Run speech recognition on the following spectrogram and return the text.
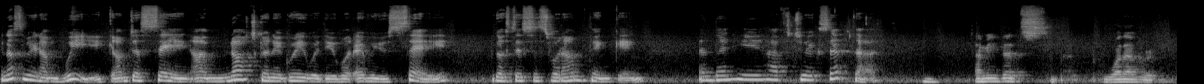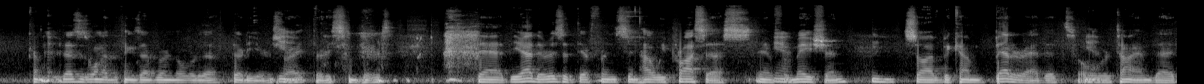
It doesn't mean I'm weak. I'm just saying I'm not going to agree with you, whatever you say, because this is what I'm thinking. And then he have to accept that. I mean, that's whatever. This is one of the things I've learned over the 30 years, Yeah. right? 30 some years. that, yeah, there is a difference in how we process information. Mm-hmm. So I've become better at it Yeah. over time that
